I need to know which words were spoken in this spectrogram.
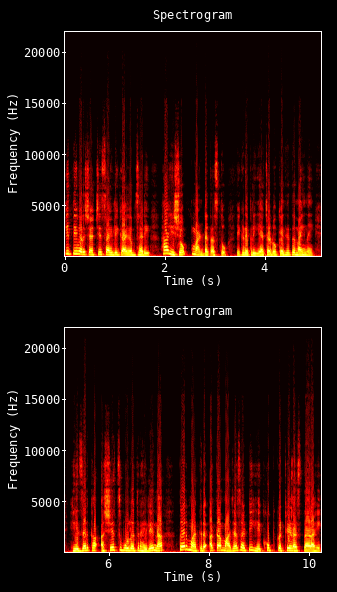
किती वर्षाची सायली गायब झाली हा हिशोब मांडत असतो. इकडे प्रियाच्या डोक्यात येतं नाही नाही हे जर का असेच बोलत राहिले ना तर मात्र आता माझ्यासाठी हे खूप कठीण असणार आहे.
